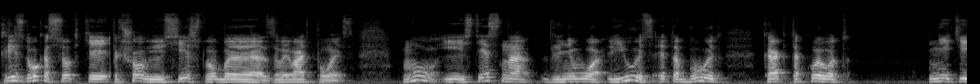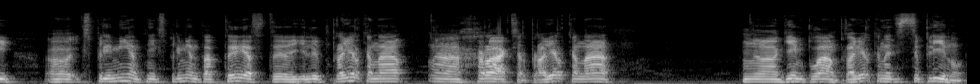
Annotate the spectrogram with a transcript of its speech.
Крис Докас все-таки пришел в UFC, чтобы завоевать пояс. Ну, и, естественно, для него Льюис это будет как такой вот некий э, эксперимент, не эксперимент, а тест, э, или проверка на э, характер, проверка на э, геймплан, проверка на дисциплину.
